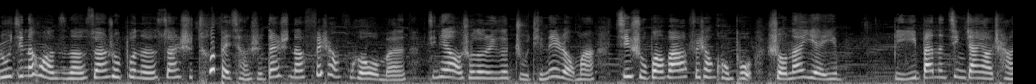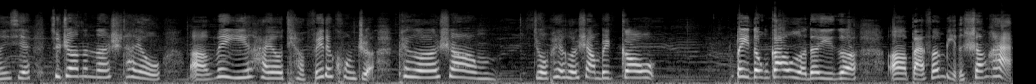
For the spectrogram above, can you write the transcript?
如今的皇子呢，虽然说不能算是特别强势，但是呢，非常符合我们今天要说的一个主题内容嘛。技术爆发非常恐怖，手呢也一比一般的近战要长一些。最重要的呢是它有啊位移还有挑飞的控制，配合上就配合上被高被动高额的一个呃百分比的伤害。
